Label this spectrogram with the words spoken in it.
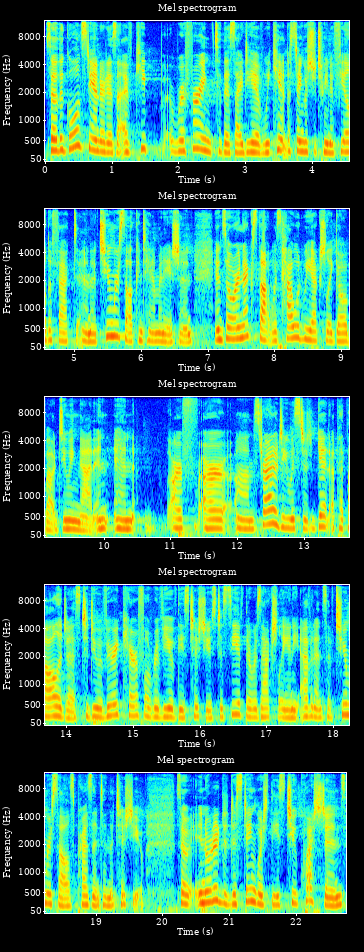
So the gold standard is I keep referring to this idea of we can't distinguish between a field effect and a tumor cell contamination. And so our next thought was how would we actually go about doing that? And, and our, our um, strategy was to get a pathologist to do a very careful review of these tissues to see if there was actually any evidence of tumor cells present in the tissue. So in order to distinguish these two questions,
